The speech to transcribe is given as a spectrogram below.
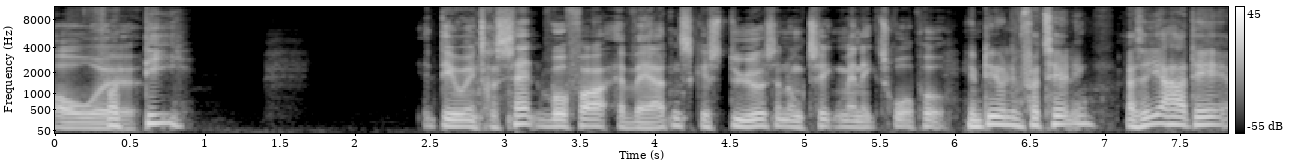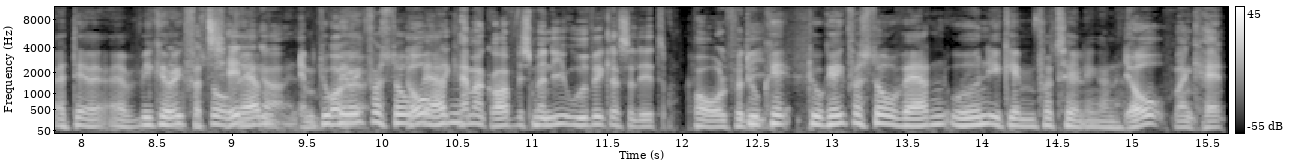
Og øh, Fordi, det er jo interessant, hvorfor at verden skal styre sådan nogle ting, man ikke tror på. jamen det er jo en fortælling. Altså, jeg har det, at, det, at vi kan jo ikke forstå verden. Jamen, du kan jo ikke forstå jo, verden. det kan man godt, hvis man lige udvikler sig lidt, Paul, fordi... Du kan, du kan ikke forstå verden uden igennem fortællingerne. Jo, man kan.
